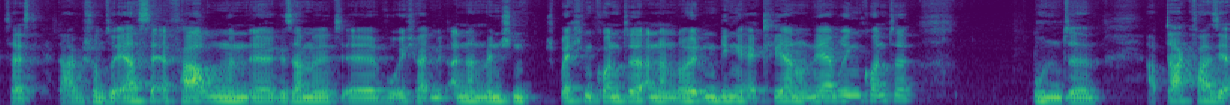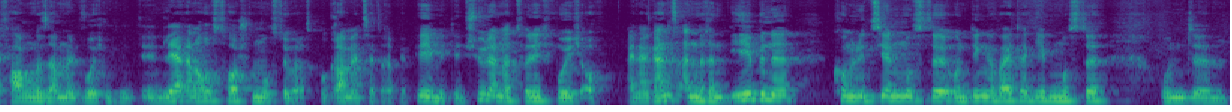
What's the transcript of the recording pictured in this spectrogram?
Das heißt, da habe ich schon so erste Erfahrungen äh, gesammelt, äh, wo ich halt mit anderen Menschen sprechen konnte, anderen Leuten Dinge erklären und näher bringen konnte. Und äh, habe da quasi Erfahrungen gesammelt, wo ich mich mit den Lehrern austauschen musste über das Programm etc. pp, mit den Schülern natürlich, wo ich auf einer ganz anderen Ebene kommunizieren musste und Dinge weitergeben musste. Und ähm,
